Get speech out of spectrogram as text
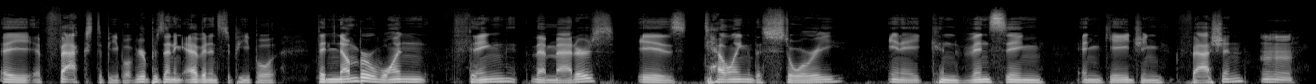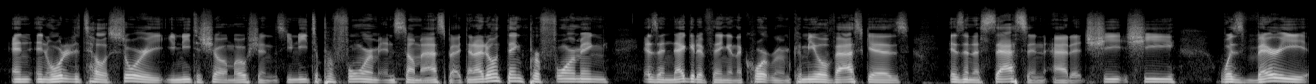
a facts to people, if you're presenting evidence to people, the number one thing that matters is telling the story in a convincing, engaging fashion. Mhm. And in order to tell a story, you need to show emotions. You need to perform in some aspect. And I don't think performing is a negative thing in the courtroom. Camille Vasquez is an assassin at it. She she was very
